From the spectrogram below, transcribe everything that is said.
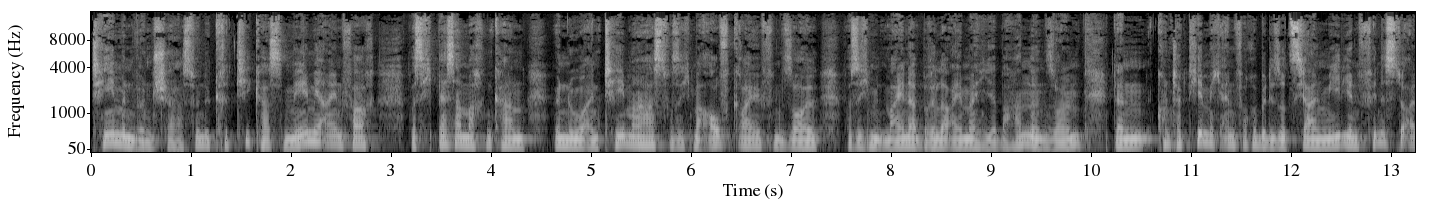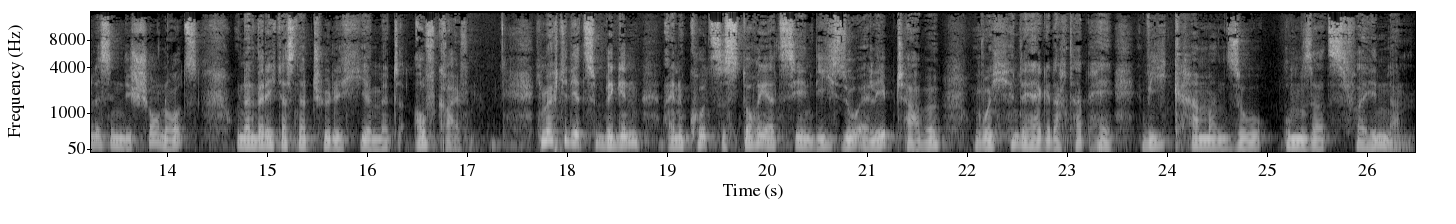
Themenwünsche hast, wenn du Kritik hast, mail mir einfach, was ich besser machen kann. Wenn du ein Thema hast, was ich mal aufgreifen soll, was ich mit meiner Brille einmal hier behandeln soll, dann kontaktiere mich einfach über die sozialen Medien, findest du alles in die Show Notes und dann werde ich das natürlich hier mit aufgreifen. Ich möchte dir zu Beginn eine kurze Story erzählen, die ich so erlebt habe und wo ich hinterher gedacht habe, hey, wie kann man so Umsatz verhindern?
